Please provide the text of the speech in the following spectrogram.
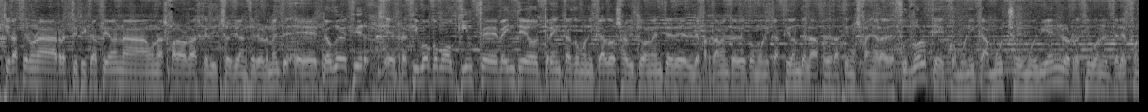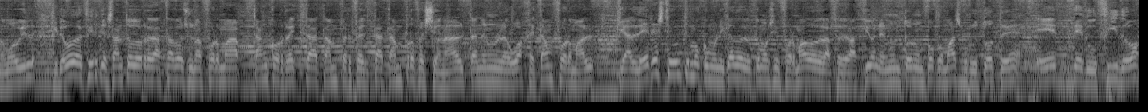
Quiero hacer una rectificación a unas palabras que he dicho yo anteriormente. Eh, tengo que decir, eh, recibo como 15, 20 o 30 comunicados habitualmente del Departamento de Comunicación de la Federación Española de Fútbol, que comunica mucho y muy bien, los recibo en el teléfono móvil. Y debo decir que están todos redactados de una forma tan correcta, tan perfecta, tan profesional, tan en un lenguaje tan formal, que al leer este último comunicado del que hemos informado de la Federación en un tono un poco más brutote, he deducido,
